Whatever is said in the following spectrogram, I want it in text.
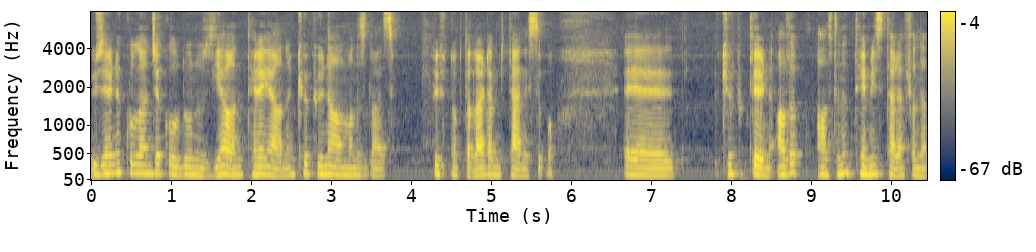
üzerine kullanacak olduğunuz yağın, tereyağının köpüğünü almanız lazım. Püf noktalardan bir tanesi bu. Ee, köpüklerini alıp altının temiz tarafını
